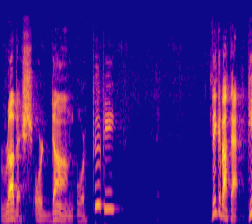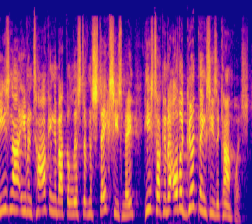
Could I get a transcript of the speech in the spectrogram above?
rubbish or dung or poopy. Think about that. He's not even talking about the list of mistakes he's made, he's talking about all the good things he's accomplished.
